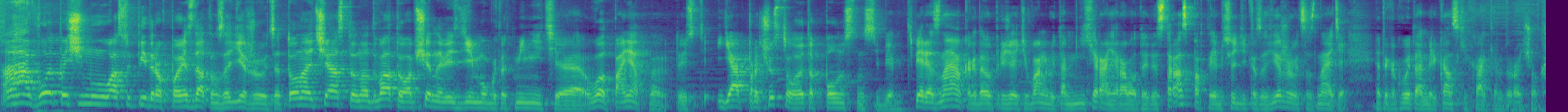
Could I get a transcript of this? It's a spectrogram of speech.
а, вот почему у вас у пидоров поезда там задерживаются. То на час, то на два, то вообще на весь день могут отменить. Э, Вот, понятно. То есть я прочувствовал это полностью на себе. Теперь я знаю, когда вы приезжаете в Англию, там ни хера не работает из транспорта, или все дико задерживается, знаете, это какой-то американский хакер, дурачок.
